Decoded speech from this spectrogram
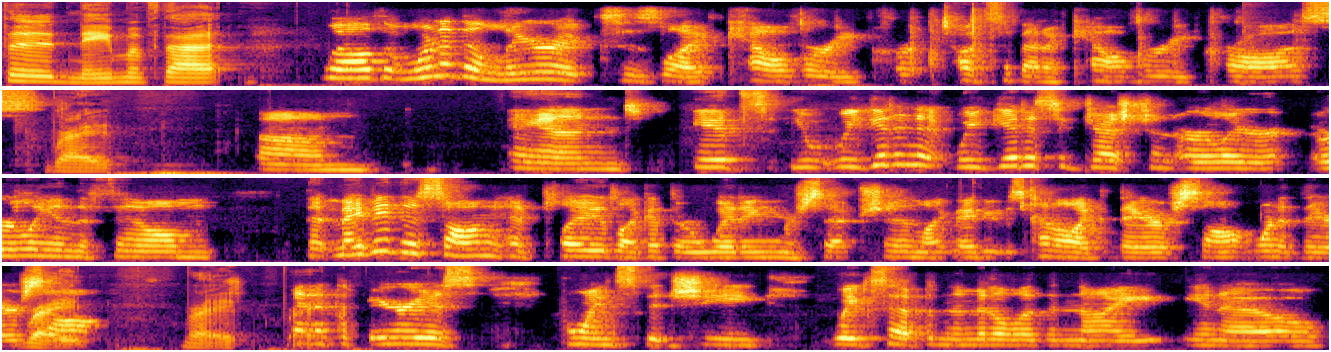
the name of that? Well, the, one of the lyrics is like Calvary talks about a Calvary cross, right? Um, and it's you, we get in it. We get a suggestion earlier, early in the film, that maybe the song had played like at their wedding reception, like maybe it was kind of like their song, one of their right. songs, right? Right. And at the various points that she wakes up in the middle of the night, you know,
